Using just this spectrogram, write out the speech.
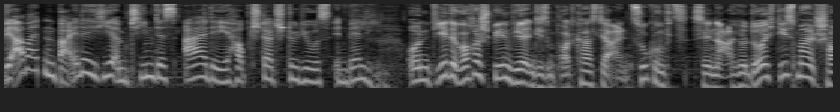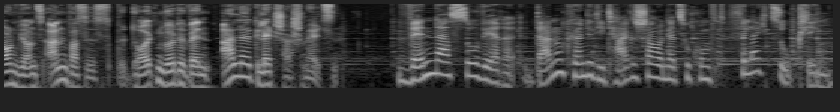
Wir arbeiten beide hier im Team des ARD Hauptstadtstudios in Berlin. Und jede Woche spielen wir in diesem Podcast ja ein Zukunftsszenario durch. Diesmal schauen wir uns an, was es bedeuten würde, wenn alle Gletscher schmelzen. Wenn das so wäre, dann könnte die Tagesschau in der Zukunft vielleicht so klingen.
